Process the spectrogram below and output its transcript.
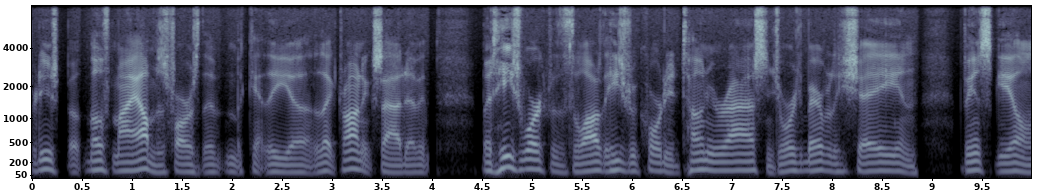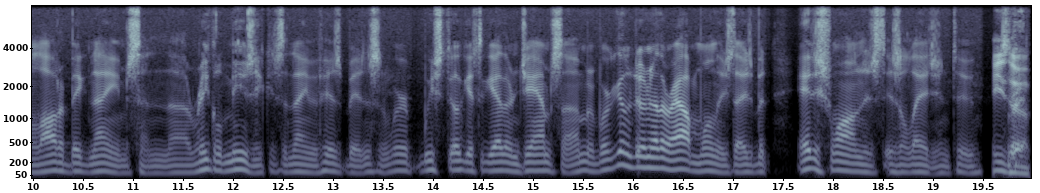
produced both my albums as far as the the uh, electronic side of it. But he's worked with a lot of. He's recorded Tony Rice and George Beverly Shea and Vince Gill and a lot of big names. And uh, Regal Music is the name of his business. And we're we still get together and jam some. And we're going to do another album one of these days. But Eddie Swan is is a legend too. he's a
